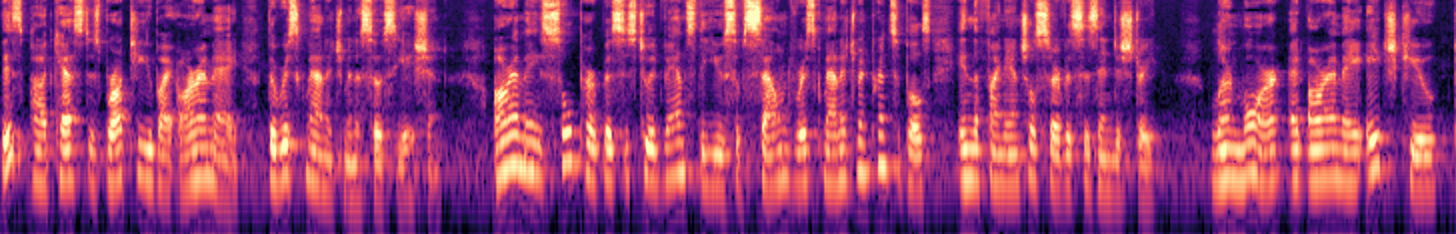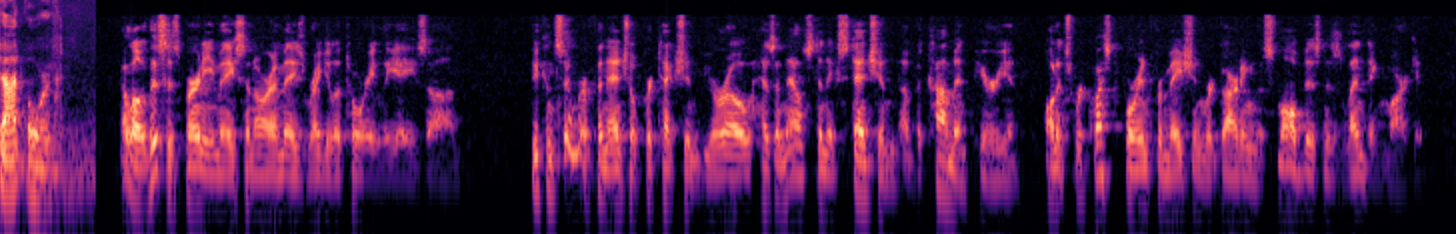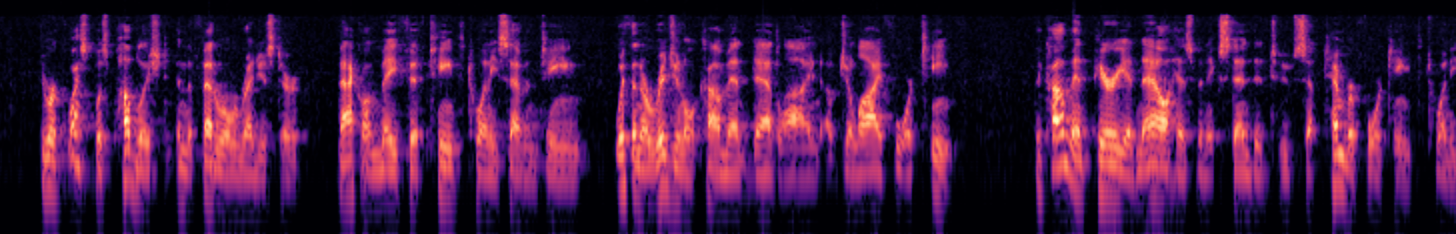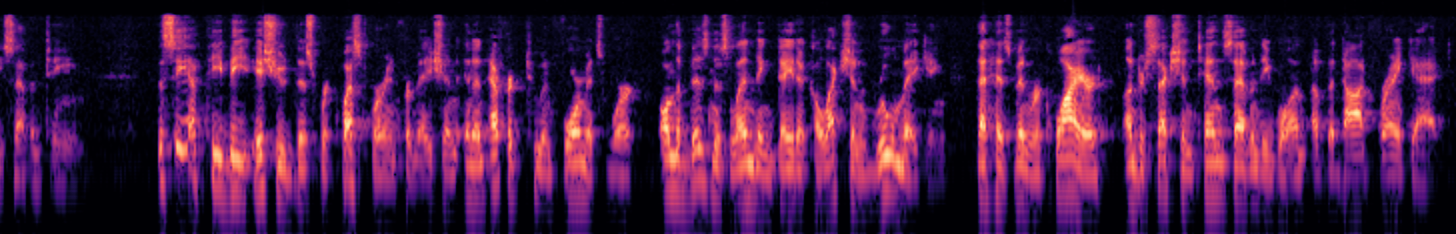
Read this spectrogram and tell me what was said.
This podcast is brought to you by RMA, the Risk Management Association. RMA's sole purpose is to advance the use of sound risk management principles in the financial services industry. Learn more at rmahq.org. Hello, this is Bernie Mason, RMA's regulatory liaison. The Consumer Financial Protection Bureau has announced an extension of the comment period on its request for information regarding the small business lending market. The request was published in the Federal Register back on May 15, 2017, with an original comment deadline of July 14th. The comment period now has been extended to September 14, 2017. The CFPB issued this request for information in an effort to inform its work on the business lending data collection rulemaking that has been required under Section 1071 of the Dodd Frank Act.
